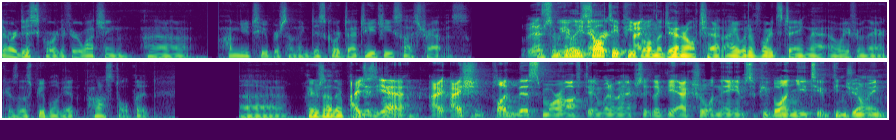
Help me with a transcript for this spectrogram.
our Discord if you're watching uh, on YouTube or something. Discord.gg slash Travis. There's some weird. really We never- salty I- people in the general chat. I would avoid staying that away from there because those people get hostile. But uh, there's other I places. just yeah, I, I should plug this more often when I'm actually like the actual name, so people on YouTube can join.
